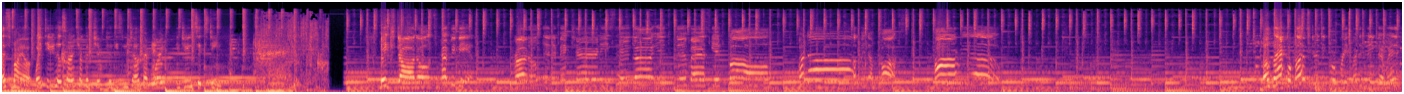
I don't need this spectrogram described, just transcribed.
a smile. YTV Hillside chocolate chip cookies and Nutella February in June 16. Big startled, happy meal. Rattled in a big charity single into basketball. What up in the box? Mario! Oh, back for Monsters Incorporated. What is think that way is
